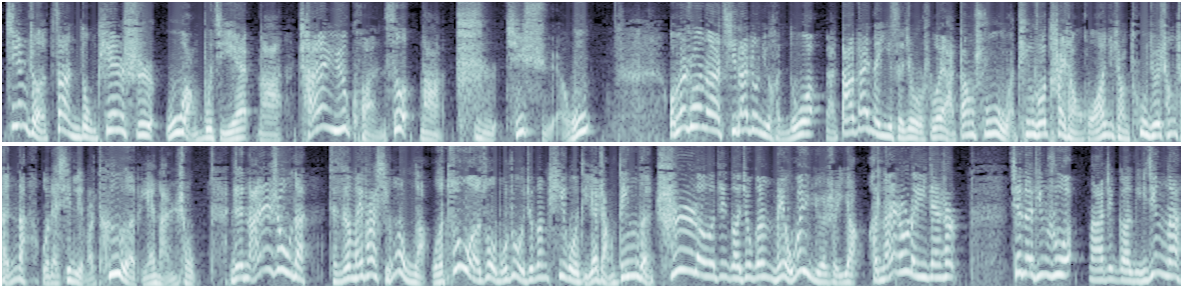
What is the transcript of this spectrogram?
今者暂动偏师，无往不捷啊！单于款色啊，耻其血污。我们说呢，其他证据很多啊，大概的意思就是说呀，当初我听说太上皇就想突厥称臣呢，我这心里边特别难受，这难受呢，这这没法形容了，我坐坐不住，就跟屁股底下长钉子，吃了这个就跟没有味觉是一样，很难受的一件事。现在听说啊，这个李靖呢，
